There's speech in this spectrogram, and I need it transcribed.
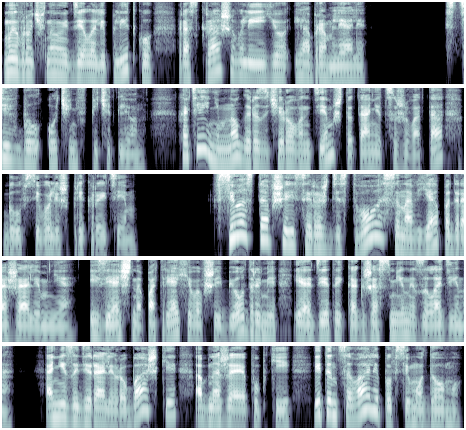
Мы вручную делали плитку, раскрашивали ее и обрамляли. Стив был очень впечатлен, хотя и немного разочарован тем, что танец живота был всего лишь прикрытием. Все оставшееся Рождество сыновья подражали мне, изящно потряхивавшей бедрами и одетой, как Жасмин из Аладдина. Они задирали рубашки, обнажая пупки, и танцевали по всему дому.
